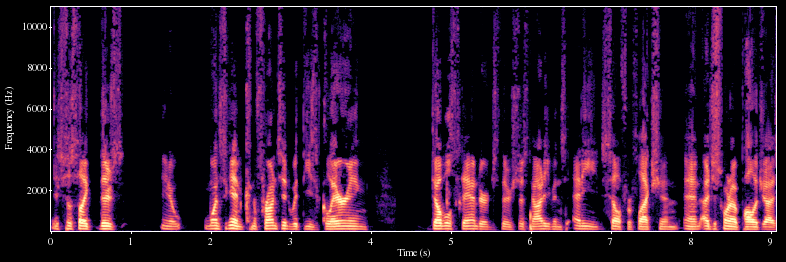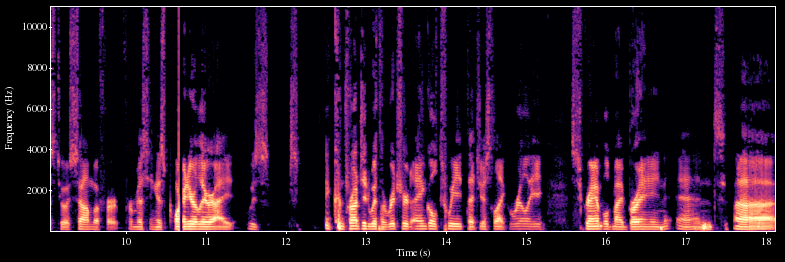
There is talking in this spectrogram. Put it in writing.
It's just like there's, you know, once again, confronted with these glaring double standards, there's just not even any self reflection. And I just want to apologize to Osama for, for missing his point earlier. I was confronted with a Richard Engel tweet that just like really scrambled my brain. And uh,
